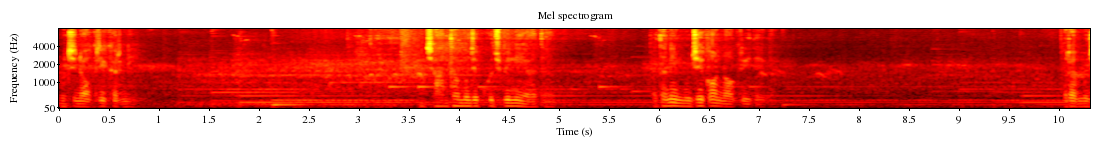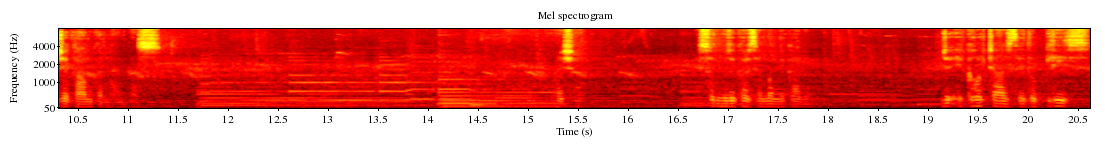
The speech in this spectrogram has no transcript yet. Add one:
मुझे नौकरी करनी। जानता मुझे कुछ भी नहीं आता। पता नहीं मुझे कौन नौकरी देगा। पर अब मुझे काम करना है, बस। आयशा, इस वक्त मुझे घर से मत निकालो। मुझे एक और चांस दे दो, please.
